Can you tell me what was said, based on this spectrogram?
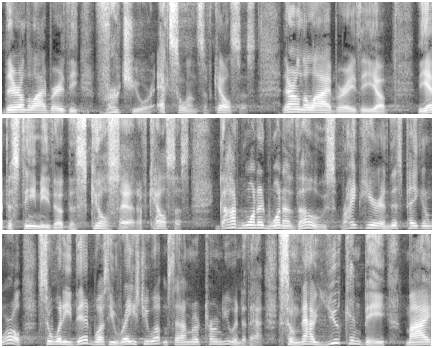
There on the library, the virtue or excellence of Celsus. There on the library, the, uh, the episteme, the, the skill set of Celsus. God wanted one of those right here in this pagan world. So what he did was he raised you up and said, I'm going to turn you into that. So now you can be my,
